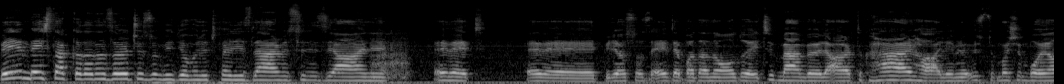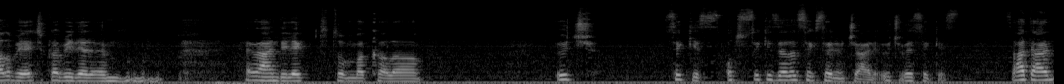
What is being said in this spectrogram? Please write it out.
benim 5 dakikada nazara çözüm videomu lütfen izler misiniz yani? Evet. Evet biliyorsunuz evde badana olduğu için ben böyle artık her halimle üstüm başım boyalı bile çıkabilirim. Hemen dilek tutun bakalım. 3 8 38 ya da 83 yani 3 ve 8. Zaten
